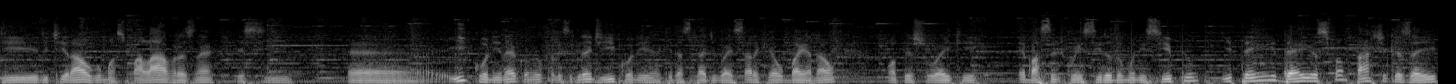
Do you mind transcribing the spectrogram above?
de, de tirar algumas palavras, né? Desse é, ícone, né? Como eu falei, esse grande ícone aqui da cidade de Guaiçara, que é o Baianão. Uma pessoa aí que é bastante conhecida do município e tem ideias fantásticas aí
